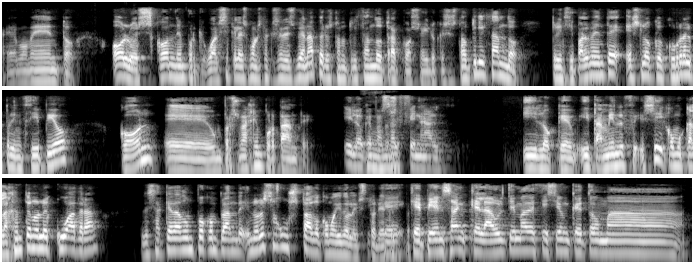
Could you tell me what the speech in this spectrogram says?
el momento, o lo esconden, porque igual sí que les molesta que sea lesbiana, pero están utilizando otra cosa. Y lo que se está utilizando principalmente es lo que ocurre al principio con eh, un personaje importante. Y lo que pasa al final. Y lo que y también sí, como que a la gente no le cuadra les ha quedado un poco en plan de. No les ha gustado cómo ha ido la historia. Que, piensan que la última decisión que toma.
